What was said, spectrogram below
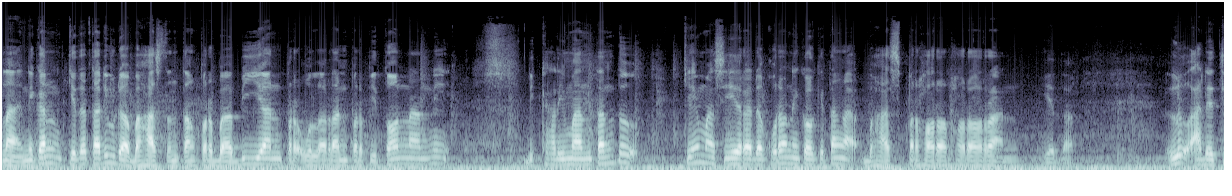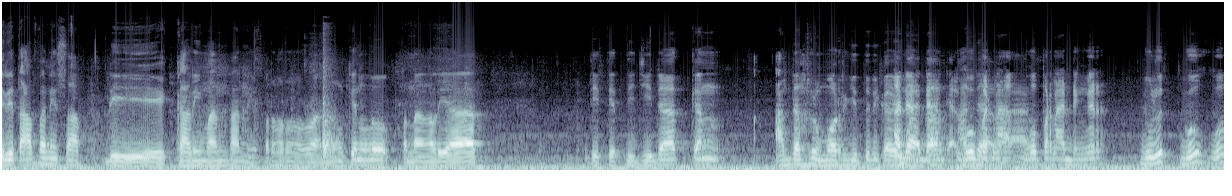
Nah, ini kan kita tadi udah bahas tentang perbabian, perularan, perpitonan nih. Di Kalimantan tuh kayak masih rada kurang nih kalau kita nggak bahas perhoror-hororan gitu. Lu ada cerita apa nih Sap di Kalimantan nih perhoror-hororan? Mungkin lu pernah ngeliat titit di jidat kan ada rumor gitu di Ada Kalimantan. ada ada. Gue pernah kan? gue pernah denger dulu gue gue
